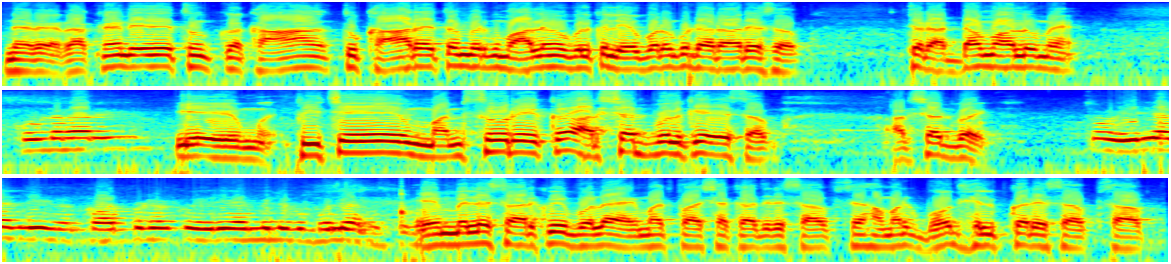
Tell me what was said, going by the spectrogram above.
रखने दे दे, तू कहाँ तू कहाँ रहता मेरे को मालूम है? बोल के लेबरों को डरा रहे सब। तेरा अड्डा मालूम है। कौन डरा रही ये पीछे मंसूर एक अरशद बोल के सब अरशद भाई। तो एरिया कॉर्पोरेटर को एरिया एमएलए बोले सर को भी बोला अहमद पाशा कादरी साहब से हमारे बहुत हेल्प करे साहब साहब।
